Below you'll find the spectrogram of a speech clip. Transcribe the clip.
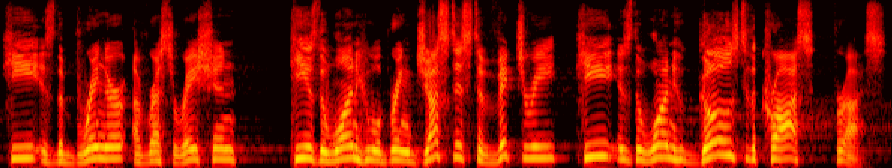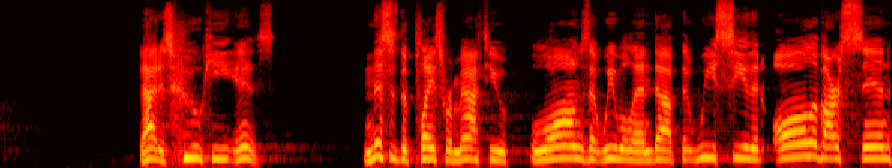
He is the bringer of restoration. He is the one who will bring justice to victory. He is the one who goes to the cross for us. That is who he is. And this is the place where Matthew longs that we will end up, that we see that all of our sin,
